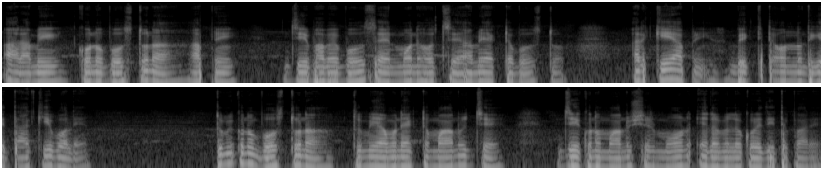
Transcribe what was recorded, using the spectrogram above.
আর আমি কোনো বস্তু না। আপনি যেভাবে বলছেন, মনে হচ্ছে আমি একটা বস্তু। আর কে আপনি? ব্যক্তিটা অন্যদিকে তাকিয়ে বলে, তুমি কোনো বস্তু না। তুমি এমন একটা মানুষ যে যে কোনো মানুষের মন এলোমেলো করে দিতে পারে।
